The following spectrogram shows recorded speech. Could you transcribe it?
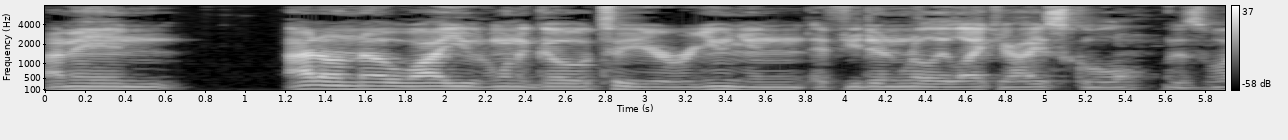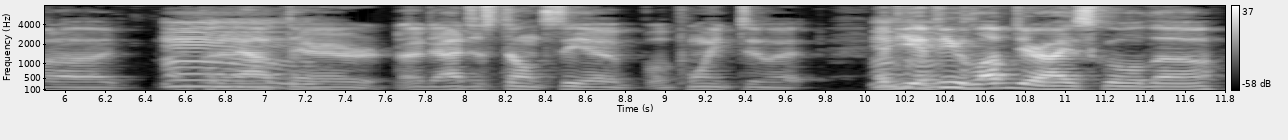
I mean, I don't know why you'd want to go to your reunion if you didn't really like your high school. Is what I, I'm putting Mm. out there. I, I just don't see a, a point to it. If Mm-hmm. you if you loved your high school though,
